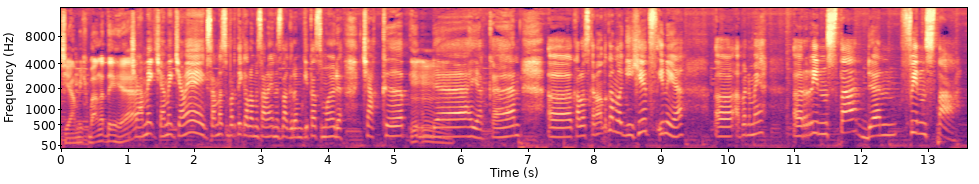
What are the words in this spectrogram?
Ciamik banget deh ya. Ciamik, ciamik, ciamik. Sama seperti kalau misalnya Instagram kita semuanya udah cakep, indah, ya kan. Eh, kalau sekarang tuh kan lagi hits ini ya, eh, apa namanya, Eh, Rinsta dan Finsta.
